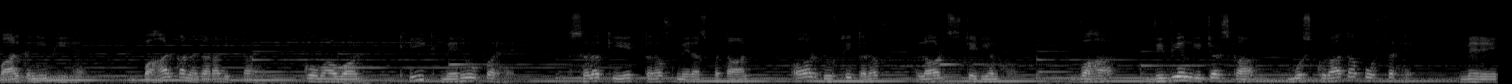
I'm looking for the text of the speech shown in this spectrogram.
बालकनी भी है। बाहर का नज़ारा दिखता है। कोमा वार्ड ठीक मेरे ऊपर है। सड़क की एक तरफ़ मेरा अस्पताल और दूसरी तरफ़ लॉर्ड स्टेडियम है। वहाँ विवियन रिचर्ड्स का मुस्कुराता पोस्टर है मेरे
